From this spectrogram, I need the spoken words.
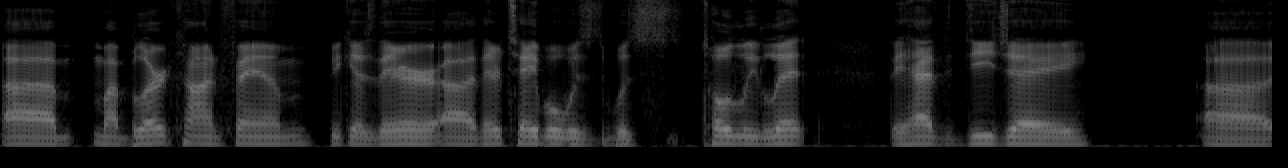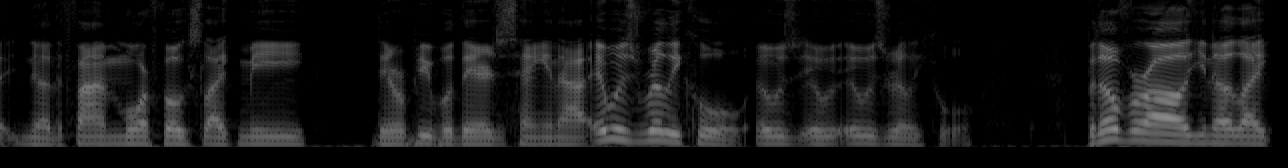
um, my BlerdCon fam because their uh, their table was was totally lit. They had the DJ. Uh, you know, to find more folks like me there were people there just hanging out. It was really cool. It was it, it was really cool. But overall, you know, like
